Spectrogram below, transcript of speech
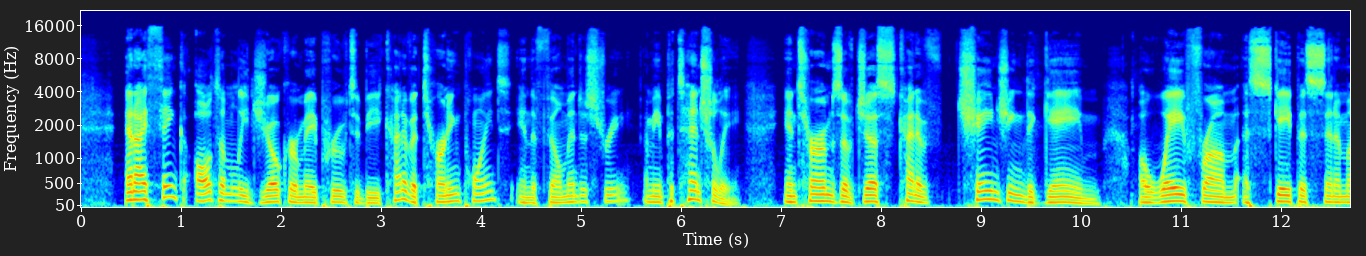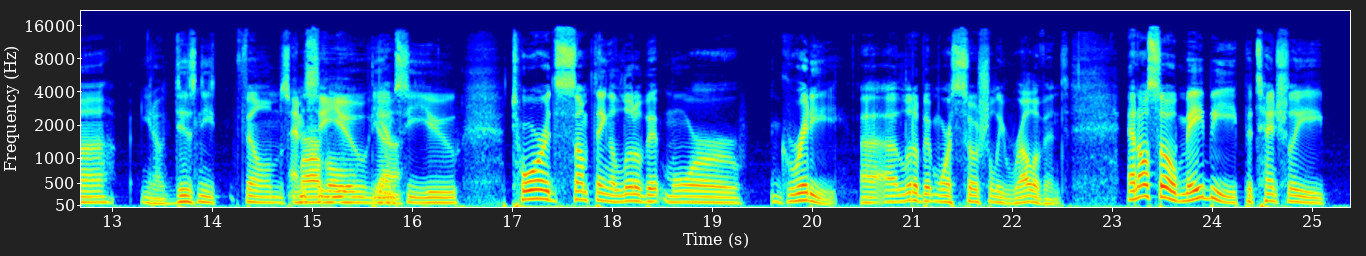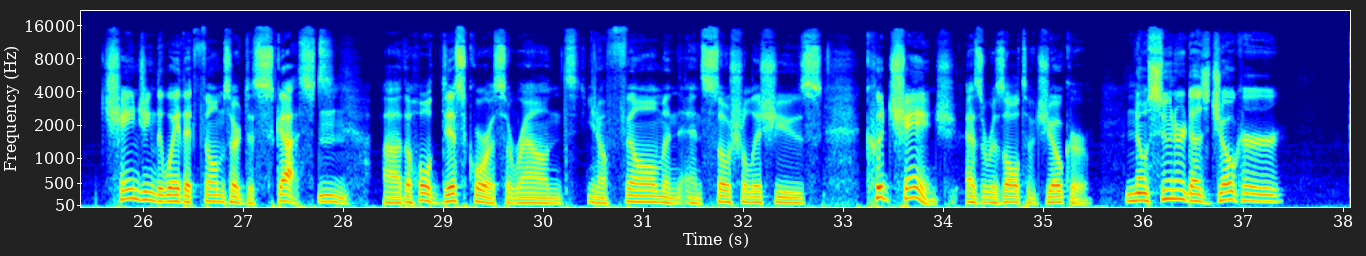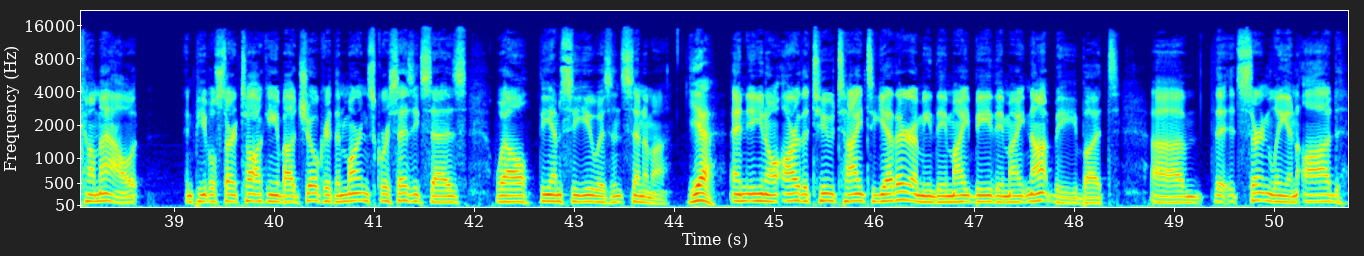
And I think ultimately Joker may prove to be kind of a turning point in the film industry. I mean, potentially, in terms of just kind of changing the game away from escapist cinema, you know, Disney films, Marvel, MCU, the yeah. MCU, towards something a little bit more gritty, uh, a little bit more socially relevant. And also maybe potentially changing the way that films are discussed Mm. Uh, the whole discourse around you know film and, and social issues could change as a result of Joker. No sooner does Joker come out and people start talking about Joker than Martin Scorsese says, well, the MCU isn't cinema. Yeah, And, you know, are the two tied together? I mean, they might be, they might not be, but um, it's certainly an odd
